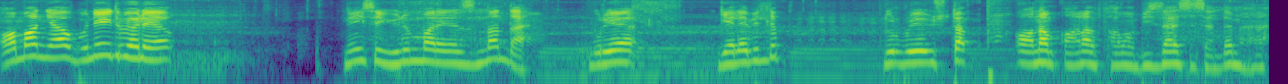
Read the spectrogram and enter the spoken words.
Aman ya bu neydi böyle ya? Neyse yünüm var en azından da. Buraya gelebildim. Dur buraya üstten. Anam anam tamam bizdensin sen değil mi? Ha?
